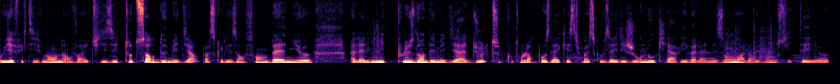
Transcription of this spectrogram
oui, effectivement, on va utiliser toutes sortes de médias parce que les enfants baignent euh, à la limite plus dans des médias adultes. Quand on leur pose la question est-ce que vous avez des journaux qui arrivent à la maison? Alors ils vont nous citer euh,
